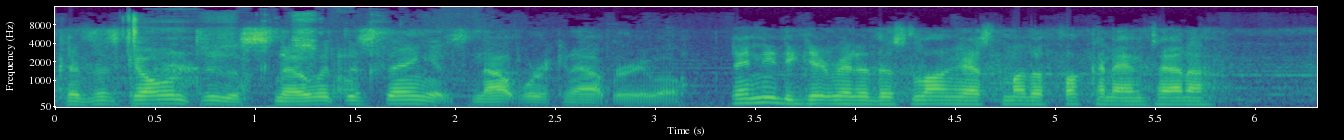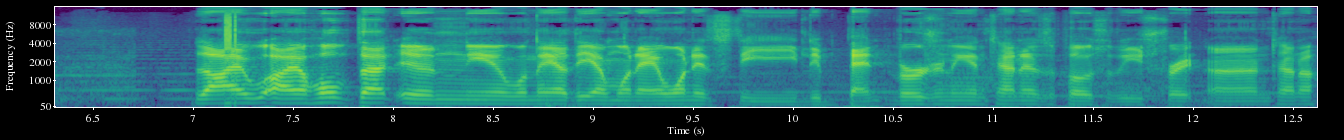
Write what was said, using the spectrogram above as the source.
Because it's going through the snow with this thing, it's not working out very well. They need to get rid of this long ass motherfucking antenna. I, I hope that in the, when they have the M1A1, it's the, the bent version of the antenna as opposed to the straight uh, antenna.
